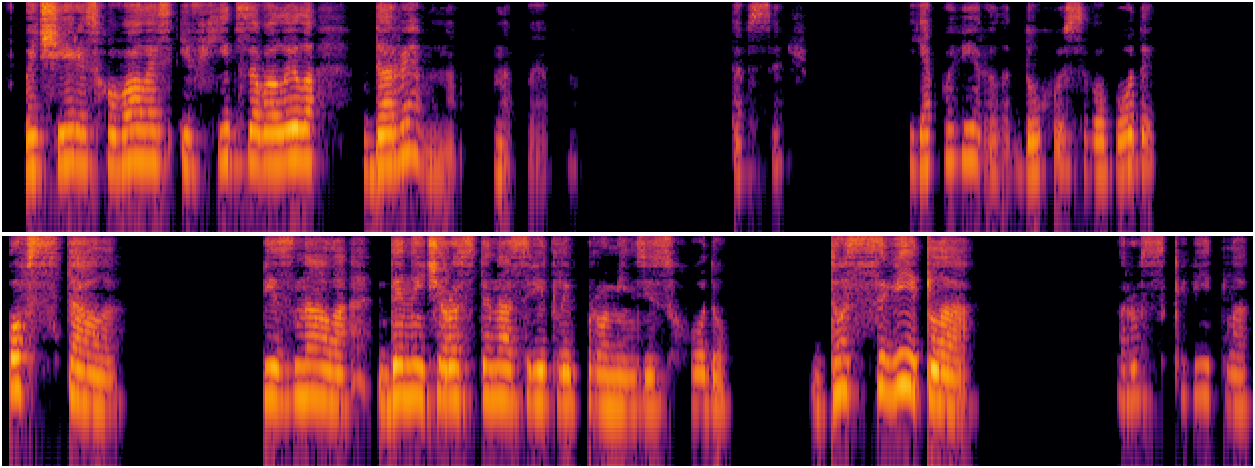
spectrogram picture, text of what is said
В печері сховалась і вхід завалила даремно, напевно. Та все ж я повірила духу свободи, повстала, пізнала, де ниче ростина світлий промінь зі сходу. До світла розквітла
